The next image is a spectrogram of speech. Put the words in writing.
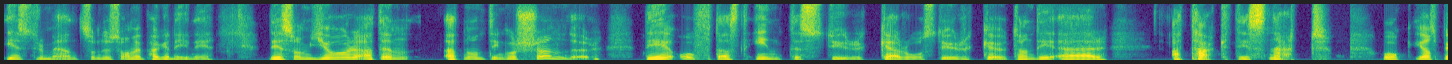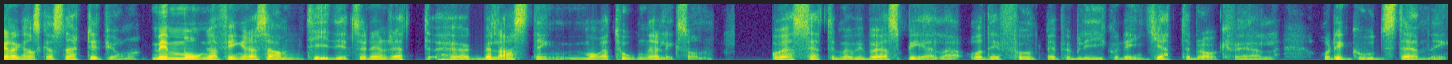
instrument, som du sa med Paganini, det som gör att en att någonting går sönder, det är oftast inte styrka, rå styrka, utan det är attack, det är snärt. Och jag spelar ganska snärtigt piano med många fingrar samtidigt så det är en rätt hög belastning, många toner liksom. Och jag sätter mig och vi börjar spela och det är fullt med publik och det är en jättebra kväll och det är god stämning.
